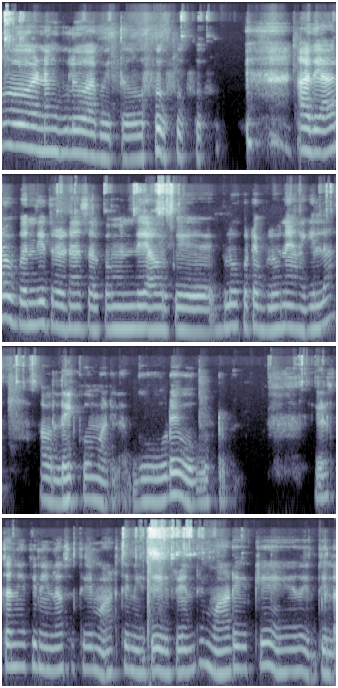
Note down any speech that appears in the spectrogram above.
ಓ, ನಂಗೆ ಬ್ಲೂ ಆಗೋಯ್ತು. ಅದು ಯಾರೋ ಬಂದಿದ್ರಣ್ಣ ಸ್ವಲ್ಪ ಮುಂದೆ ಅವ್ರಿಗೆ ಬ್ಲೂ ಕೊಟ್ಟೆ ಬ್ಲೂನೇ ಆಗಿಲ್ಲ. ಅವ್ರು ಲೈಕು ಮಾಡಿಲ್ಲ. ಗೋಡೆ ಹೋಗ್ಬಿಟ್ರು. ಹೇಳ್ತಾನೆ ಇದ್ದೀನಿ, ಇನ್ನೊಂದ್ಸತಿ ಮಾಡ್ತೀನಿ, ಇದೇ ಇದ್ರಿ ಅಂದರೆ ಮಾಡೋಕ್ಕೆ ಇದ್ದಿಲ್ಲ.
